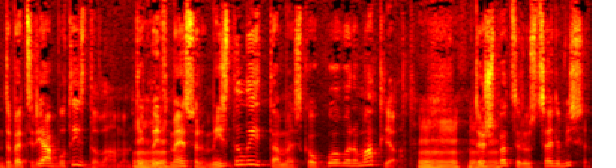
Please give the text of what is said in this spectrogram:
Un tāpēc ir jābūt izdalāmam. Tiklīdz mm -hmm. mēs varam izdalīt, tā mēs kaut ko varam atļaut. Mm -hmm. Un tieši pats ir uz ceļa visur.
